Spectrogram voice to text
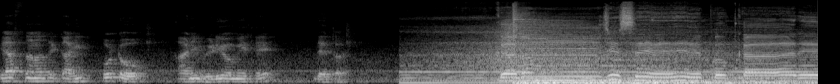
या स्नानाचे काही फोटो आणि व्हिडिओ मी इथे देतो करम जिसे पुकारे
